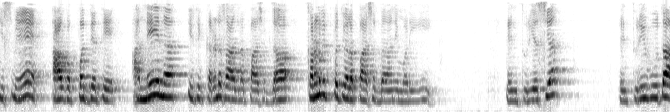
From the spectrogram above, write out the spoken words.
इसमें आपका पद्यते अनेन इस कर्ण साधन पा शब्द कर्ण वित्पत्ति वाला पा शब्द बनानी मरेगी लेकिन तुरीय लेकिन तुरीभूता,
